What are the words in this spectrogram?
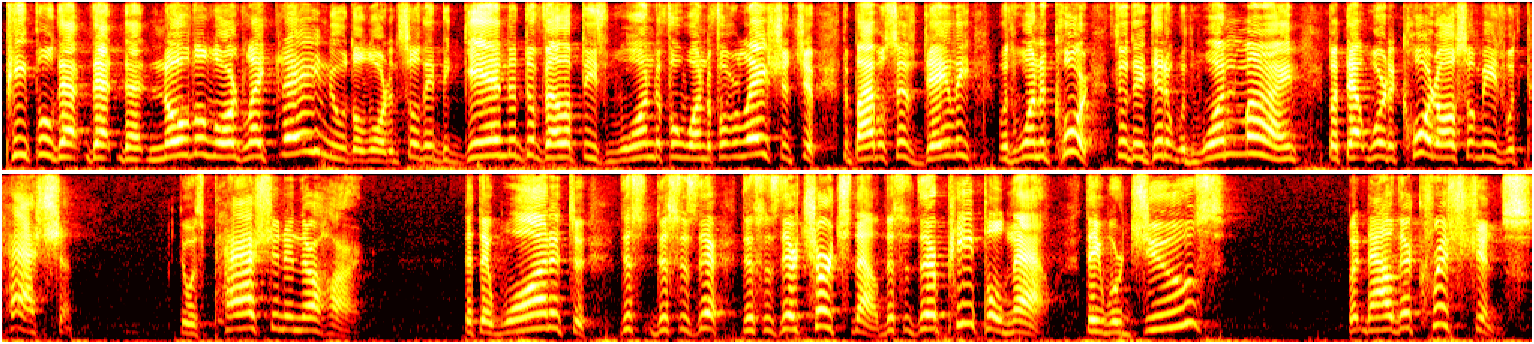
People that, that, that know the Lord like they knew the Lord. And so they began to develop these wonderful, wonderful relationships. The Bible says daily with one accord. So they did it with one mind, but that word accord also means with passion. There was passion in their heart that they wanted to this this is their this is their church now this is their people now they were jews but now they're christians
